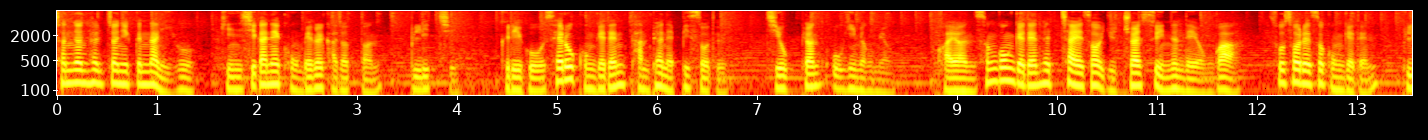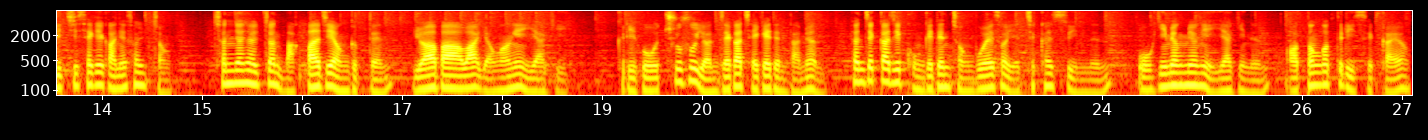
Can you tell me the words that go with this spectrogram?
천년 혈전이 끝난 이후 긴 시간의 공백을 가졌던 블리치 그리고 새로 공개된 단편 에피소드 지옥편 오기명명 과연 선공개된 회차에서 유추할 수 있는 내용과 소설에서 공개된 블리치 세계관의 설정 천년 혈전 막바지에 언급된 유아바아와 영왕의 이야기 그리고 추후 연재가 재개된다면 현재까지 공개된 정보에서 예측할 수 있는 오기명명의 이야기는 어떤 것들이 있을까요?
